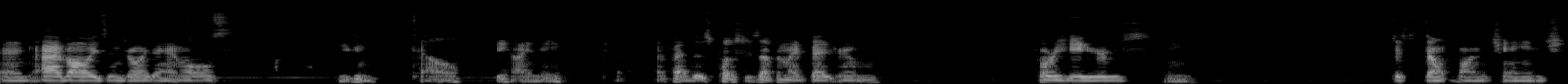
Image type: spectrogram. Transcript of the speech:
And I've always enjoyed animals. You can tell behind me. I've had those posters up in my bedroom for years. And just don't want to change.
